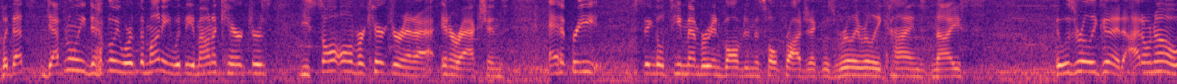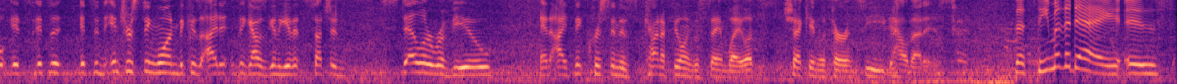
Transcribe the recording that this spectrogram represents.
but that's definitely, definitely worth the money with the amount of characters. You saw all of our character inter- uh, interactions. Every single team member involved in this whole project was really, really kind, nice. It was really good. I don't know. It's it's a it's an interesting one because I didn't think I was going to give it such a stellar review, and I think Kristen is kind of feeling the same way. Let's check in with her and see how that is. The theme of the day is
